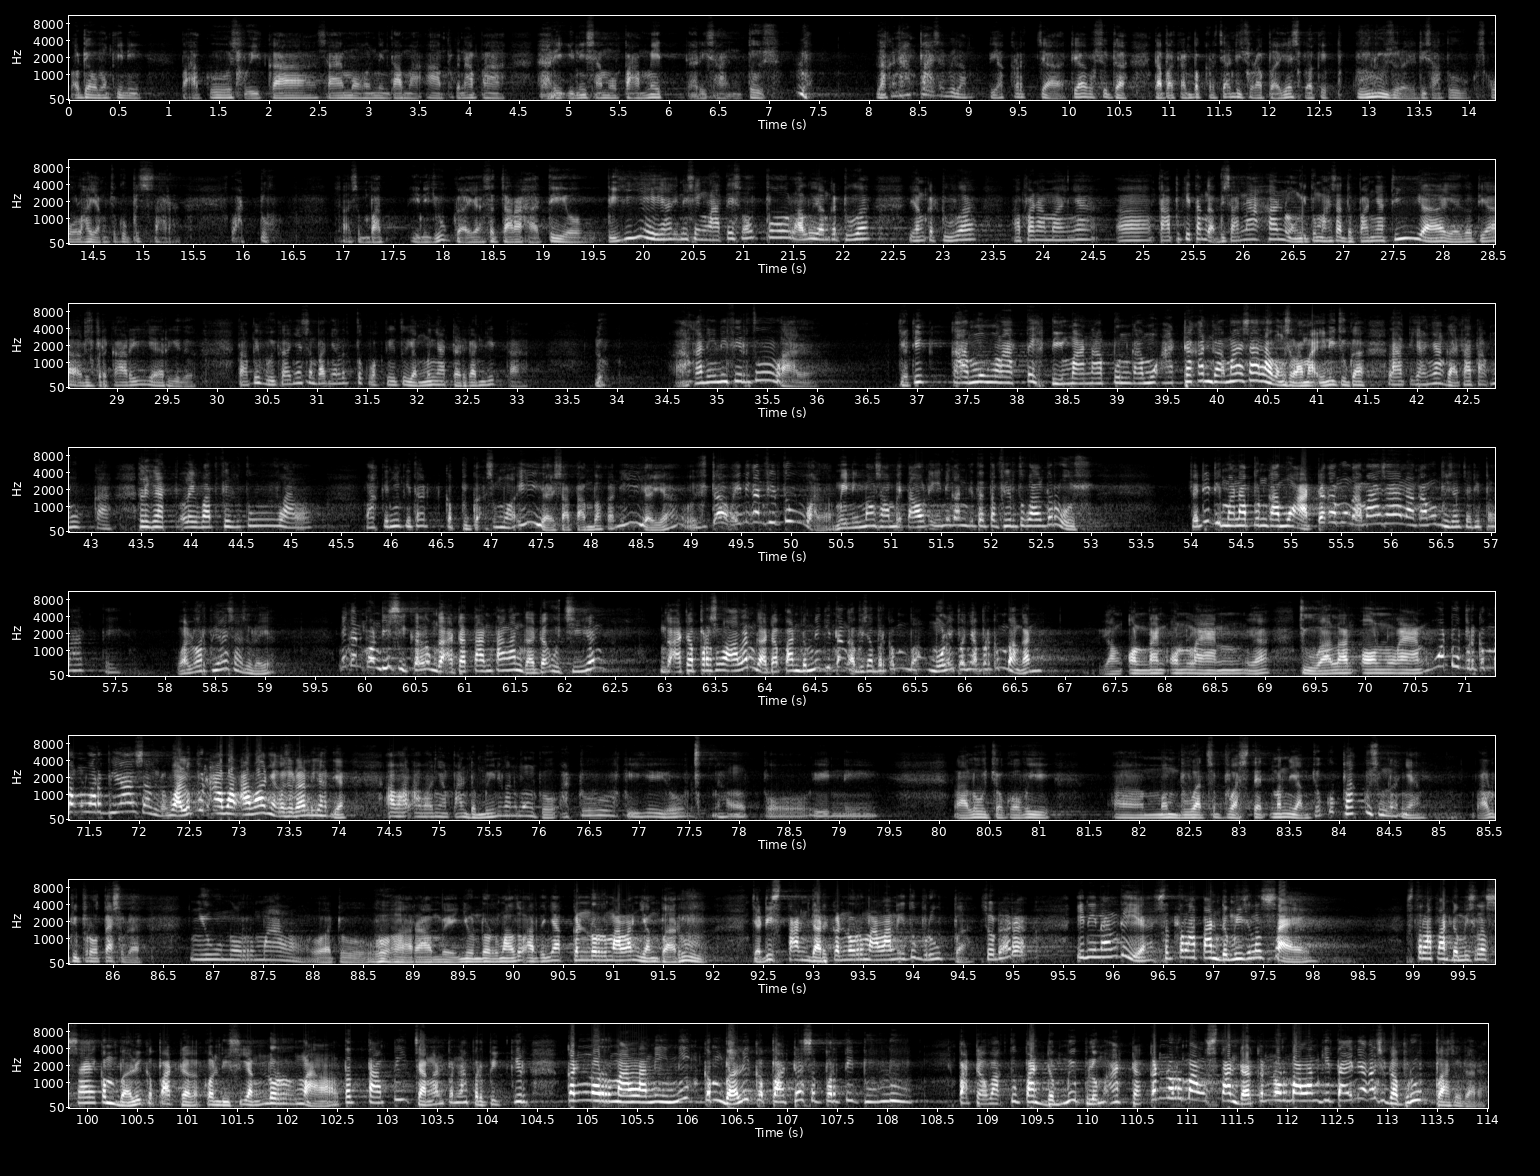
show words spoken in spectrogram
Lalu dia ngomong gini, Pak Agus, Bu Ika, saya mohon minta maaf. Kenapa? Hari ini saya mau pamit dari Santus. Loh, lah kenapa saya bilang? Dia kerja, dia sudah dapatkan pekerjaan di Surabaya sebagai guru sudah di satu sekolah yang cukup besar. Waduh, saya sempat ini juga ya secara hati yo. Piye ya ini sing latih sopo. Lalu yang kedua, yang kedua apa namanya uh, tapi kita nggak bisa nahan wong itu masa depannya dia yaitu dia harus berkarier gitu tapi Bu Ikanya sempat waktu itu yang menyadarkan kita loh ah, kan ini virtual jadi kamu ngelatih di mana pun kamu ada kan nggak masalah wong selama ini juga latihannya nggak tatap muka lihat lewat virtual Makanya kita kebuka semua. Iya, saya tambahkan iya ya. Sudah, ini kan virtual. Minimal sampai tahun ini kan kita tetap virtual terus. Jadi di mana pun kamu ada, kamu nggak masalah, kamu bisa jadi pelatih. Wah luar biasa sudah ya. Ini kan kondisi, kalau nggak ada tantangan, nggak ada ujian, nggak ada persoalan, nggak ada pandemi, kita nggak bisa berkembang. Mulai banyak berkembang kan? Yang online-online, ya, jualan online, waduh berkembang luar biasa. Walaupun awal-awalnya, kalau sudah lihat ya, awal-awalnya pandemi ini kan do, aduh piye yo, ini. Lalu Jokowi Eh, membuat sebuah statement yang cukup bagus sebenarnya. Lalu diprotes sudah. New normal. Waduh, wah rame. New normal itu artinya kenormalan yang baru. Jadi standar kenormalan itu berubah. Saudara, ini nanti ya setelah pandemi selesai, setelah pandemi selesai kembali kepada kondisi yang normal, tetapi jangan pernah berpikir kenormalan ini kembali kepada seperti dulu pada waktu pandemi belum ada. Kenormal standar kenormalan kita ini akan sudah berubah, saudara.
